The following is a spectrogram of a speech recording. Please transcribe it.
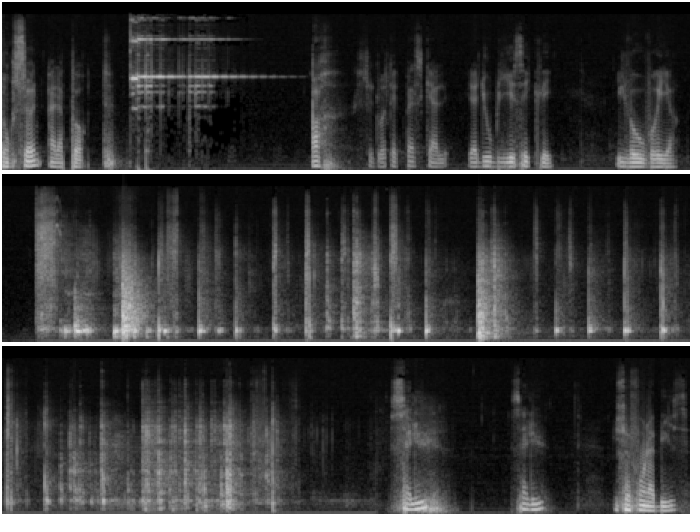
On sonne à la porte. Ah, ce doit être Pascal. Il a dû oublier ses clés. Il va ouvrir. Salut. Salut. Ils se font la bise.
